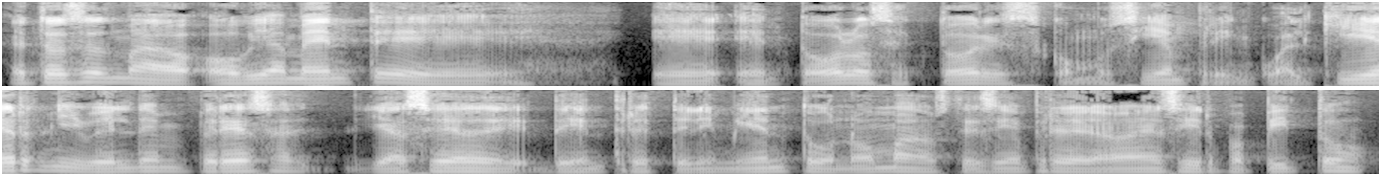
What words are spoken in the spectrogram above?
entonces ma, obviamente, eh, eh, en todos los sectores, como siempre, en cualquier nivel de empresa, ya sea de, de entretenimiento o no, ma, usted siempre le va a decir, papito,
